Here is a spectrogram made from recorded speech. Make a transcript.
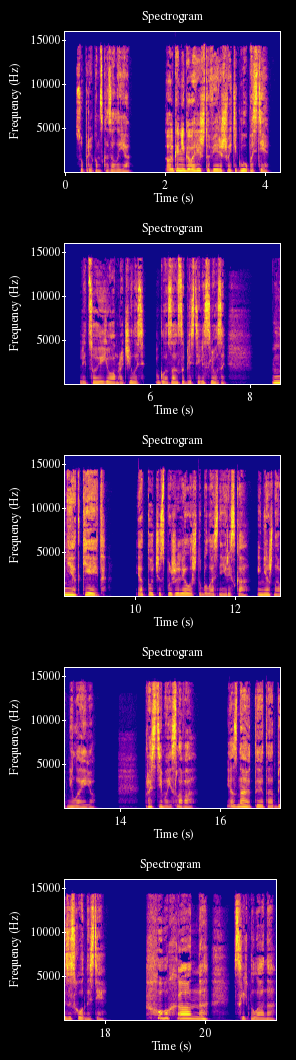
— с упреком сказала я. «Только не говори, что веришь в эти глупости». Лицо ее омрачилось, в глазах заблестели слезы. «Нет, Кейт». Я тотчас пожалела, что была с ней резка, и нежно обняла ее. «Прости мои слова. Я знаю, ты это от безысходности». «Ох, Анна!» — всхлипнула она.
